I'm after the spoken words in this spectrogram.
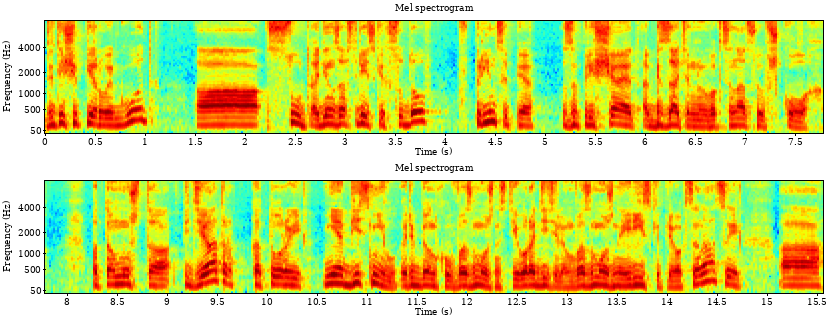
2001 год а, суд, один из австрийских судов, в принципе, запрещает обязательную вакцинацию в школах. Потому что педиатр, который не объяснил ребенку возможности, его родителям, возможные риски при вакцинации, а,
